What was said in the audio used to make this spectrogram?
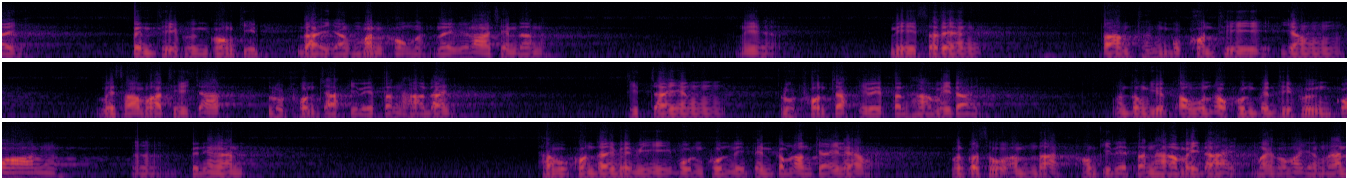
เป็นที่พึ่งของจิตได้อย่างมั่นคงในเวลาเช่นนั้นนี่นี่แสดง ตามถึงบุคคลที่ยังไม่สามารถที่จะหลุดพ้นจากกิเลสตัณหาได้ จิตใจยังหลุดพ้นจากกิเลสตัณหาไม่ได้ มันต้องยึดเอาบุญเอาคุณเป็นที่พึ่งก่อนอเป็นอย่างนั้น ถ้าบุคคลใดไม่มีบุญคุณนี่เป็นกำลังใจแล้ว มันก็สู้อำนาจของกิเลสตัณหาไม่ได้ หมายความว่าอย่างนั้น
